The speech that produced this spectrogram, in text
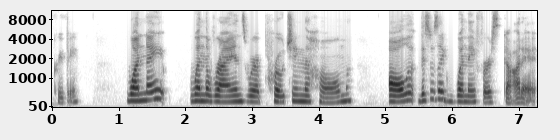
Creepy. One night when the Ryans were approaching the home, all of this was like when they first got it.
